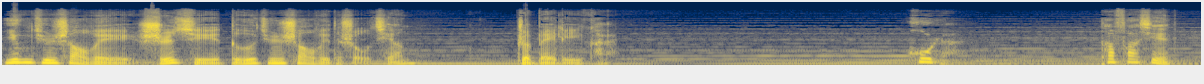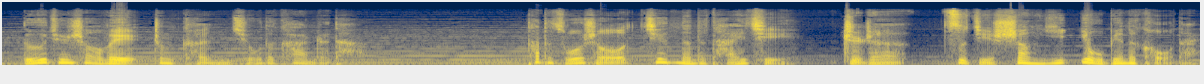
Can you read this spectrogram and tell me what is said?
英军少尉拾起德军少尉的手枪，准备离开。忽然，他发现德军少尉正恳求的看着他。他的左手艰难的抬起，指着自己上衣右边的口袋。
